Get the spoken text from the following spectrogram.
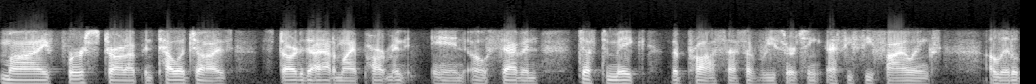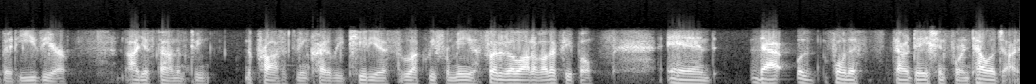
My first startup, Intelligize, started out of my apartment in 07 just to make the process of researching SEC filings a little bit easier. I just found them to be the process to be incredibly tedious. Luckily for me, so did a lot of other people, and that was formed the foundation for Intelligize.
